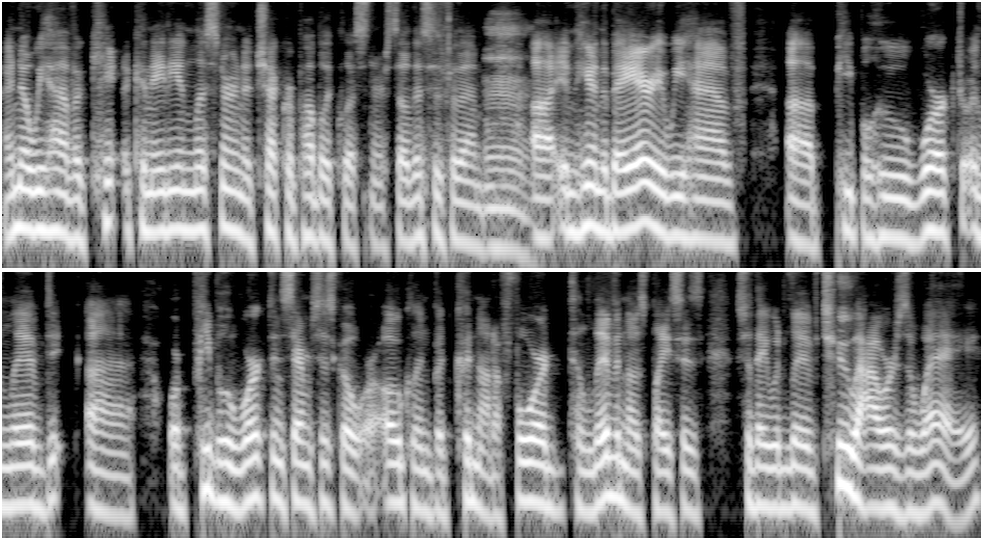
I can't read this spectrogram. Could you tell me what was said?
I know we have a, Ca- a Canadian listener and a Czech Republic listener, so this is for them. Mm. Uh, in here in the Bay Area, we have uh, people who worked and lived, uh, or people who worked in San Francisco or Oakland but could not afford to live in those places, so they would live two hours away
